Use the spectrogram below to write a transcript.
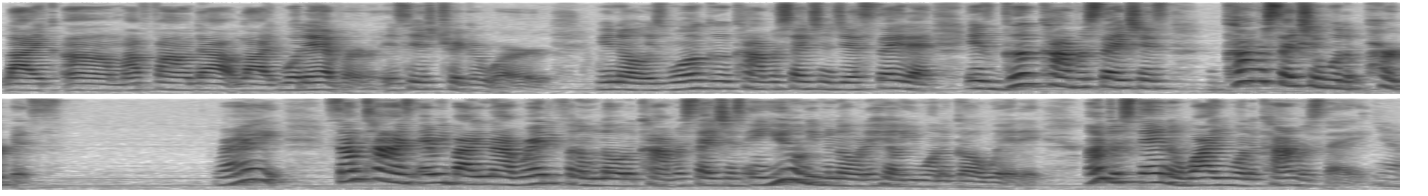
Like, um, I found out like whatever is his trigger word. You know, it's one good conversation. Just say that. It's good conversations. Conversation with a purpose. Right? Sometimes everybody not ready for them loaded conversations, and you don't even know where the hell you want to go with it. Understanding why you want to conversate Yeah.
